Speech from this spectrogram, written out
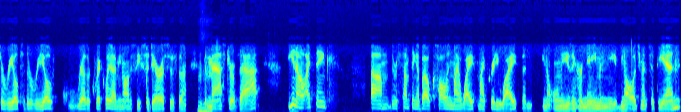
surreal to the real rather quickly. I mean, obviously, Sedaris is the, the master of that. You know, I think um, there was something about calling my wife my pretty wife and, you know, only using her name in the acknowledgments at the end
